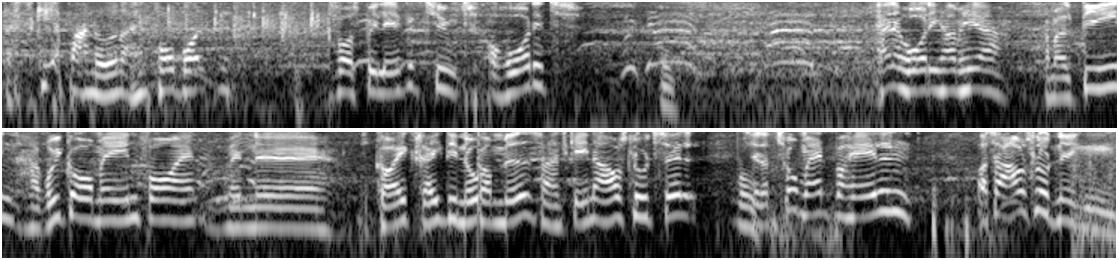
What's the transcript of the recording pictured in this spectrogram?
Der sker bare noget, når han får bolden for at spille effektivt og hurtigt. Han er hurtig, ham her. Kamaldin har Rygaard med inden foran, men øh, de kan ikke rigtig nå komme med, så han skal ind og afslutte selv. Sætter to mand på halen, og så afslutningen.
